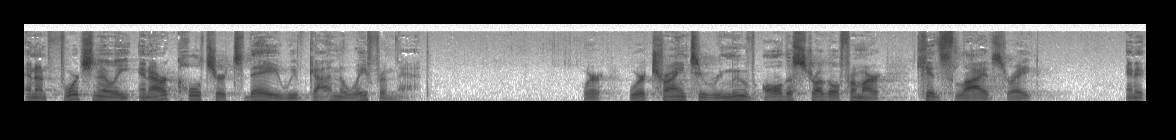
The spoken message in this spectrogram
And unfortunately, in our culture today, we've gotten away from that. We're, we're trying to remove all the struggle from our kids' lives, right? And it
